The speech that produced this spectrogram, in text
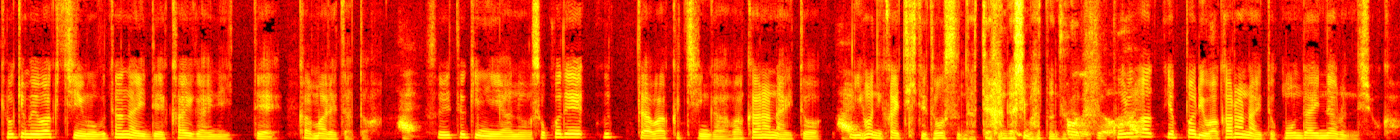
狂気病ワクチンを打たないで海外に行って噛まれたと、はい、そういう時にあのそこで打ったワクチンがわからないと、はい、日本に帰ってきてどうするんだっていう話もあったんですけどこれはやっぱりわからないと問題になるんでしょうか、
